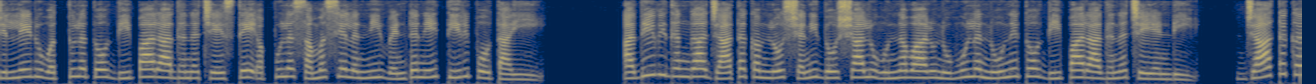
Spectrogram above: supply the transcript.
జిల్లేడు వత్తులతో దీపారాధన చేస్తే అప్పుల సమస్యలన్నీ వెంటనే తీరిపోతాయి. అదేవిధంగా జాతకంలో శని దోషాలు ఉన్నవారు నువ్వుల నూనెతో దీపారాధన చేయండి. జాతక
